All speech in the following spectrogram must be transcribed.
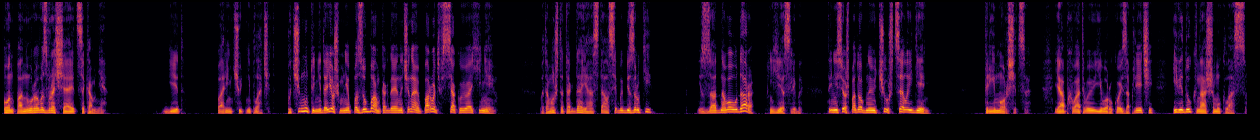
Он понуро возвращается ко мне. Гид, парень чуть не плачет. Почему ты не даешь мне по зубам, когда я начинаю пороть всякую ахинею? Потому что тогда я остался бы без руки. Из-за одного удара? Если бы. Ты несешь подобную чушь целый день. Три морщится. Я обхватываю его рукой за плечи и веду к нашему классу.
